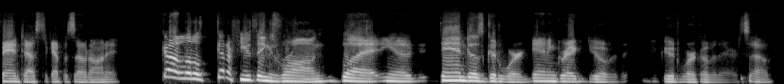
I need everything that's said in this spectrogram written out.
fantastic episode on it. Got a little, got a few things wrong, but you know, Dan does good work. Dan and Greg do over the, do good work over there. So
